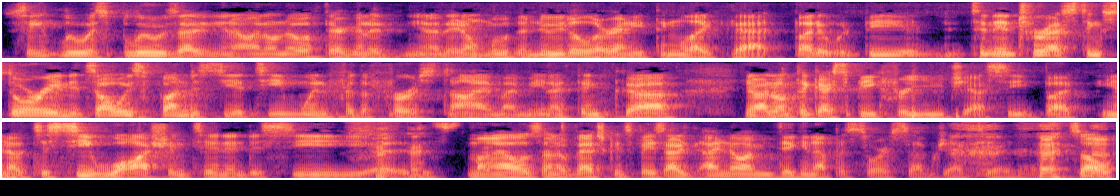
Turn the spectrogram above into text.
St. Louis Blues. I, you know, I don't know if they're going to, you know, they don't move the noodle or anything like that, but it would be, it's an interesting story. And it's always fun to see a team win for the first time. I mean, I think, uh, you know, I don't think I speak for you, Jesse, but, you know, to see Washington and to see uh, the smiles on Ovechkin's face, I, I, know I'm digging up a sore subject here. So,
